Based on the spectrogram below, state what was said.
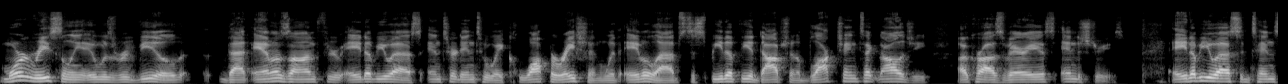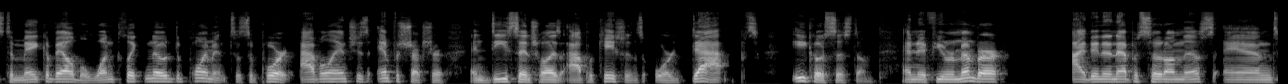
More recently, it was revealed that Amazon through AWS entered into a cooperation with Ava Labs to speed up the adoption of blockchain technology across various industries. AWS intends to make available one click node deployment to support Avalanche's infrastructure and decentralized applications, or DApps, ecosystem. And if you remember, I did an episode on this, and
